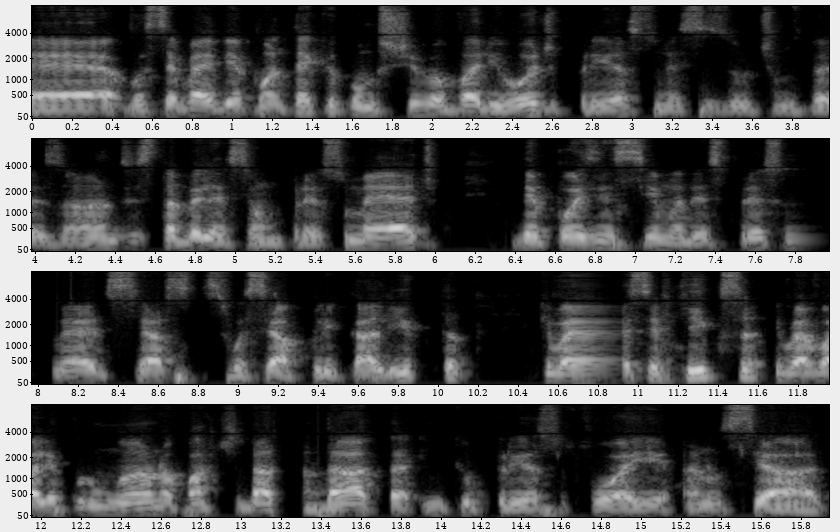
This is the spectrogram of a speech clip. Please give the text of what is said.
É, você vai ver quanto é que o combustível variou de preço nesses últimos dois anos, estabelecer um preço médio, depois, em cima desse preço médio, se, se você aplica a alíquota, que vai ser fixa e vai valer por um ano a partir da data em que o preço foi anunciado.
